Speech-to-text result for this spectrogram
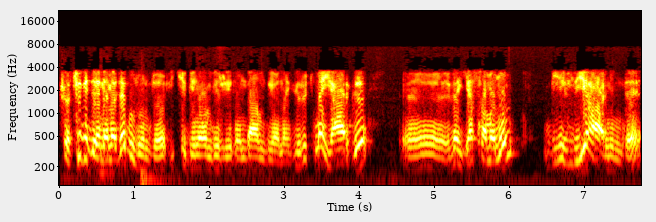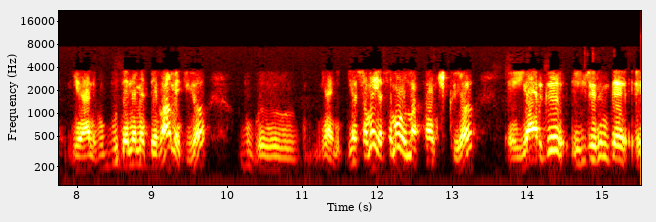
kötü bir denemede bulundu 2011 yılından bu yana. Yürütme, yargı e, ve yasamanın birliği halinde yani bu, bu deneme devam ediyor. Bu, e, yani yasama yasama olmaktan çıkıyor. E, yargı üzerinde e,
